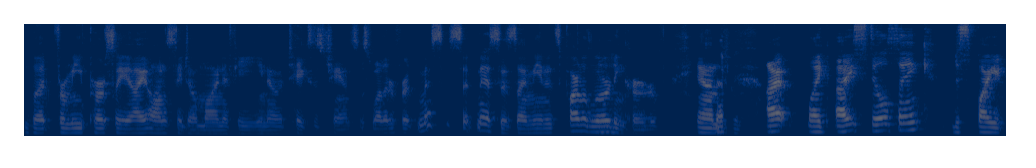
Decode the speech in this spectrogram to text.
but for me personally, I honestly don't mind if he, you know, takes his chances. Whether if it misses, it misses. I mean, it's part of the Mhm. learning curve. And Definitely. I like I still think, despite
